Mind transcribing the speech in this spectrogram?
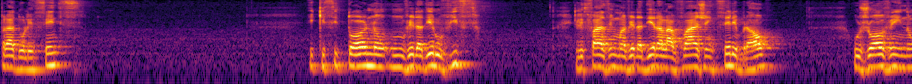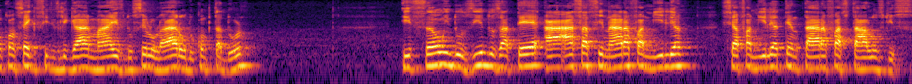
para adolescentes e que se tornam um verdadeiro vício. Eles fazem uma verdadeira lavagem cerebral. O jovem não consegue se desligar mais do celular ou do computador e são induzidos até a assassinar a família se a família tentar afastá-los disso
